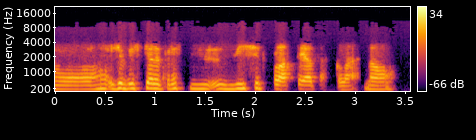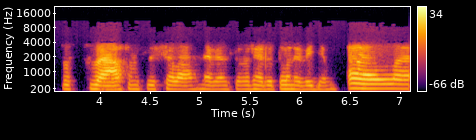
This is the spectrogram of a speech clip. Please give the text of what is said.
uh, že by chtěli prostě zvýšit platy a takhle. No, to, co já jsem slyšela, nevím, samozřejmě do toho nevidím. Ale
